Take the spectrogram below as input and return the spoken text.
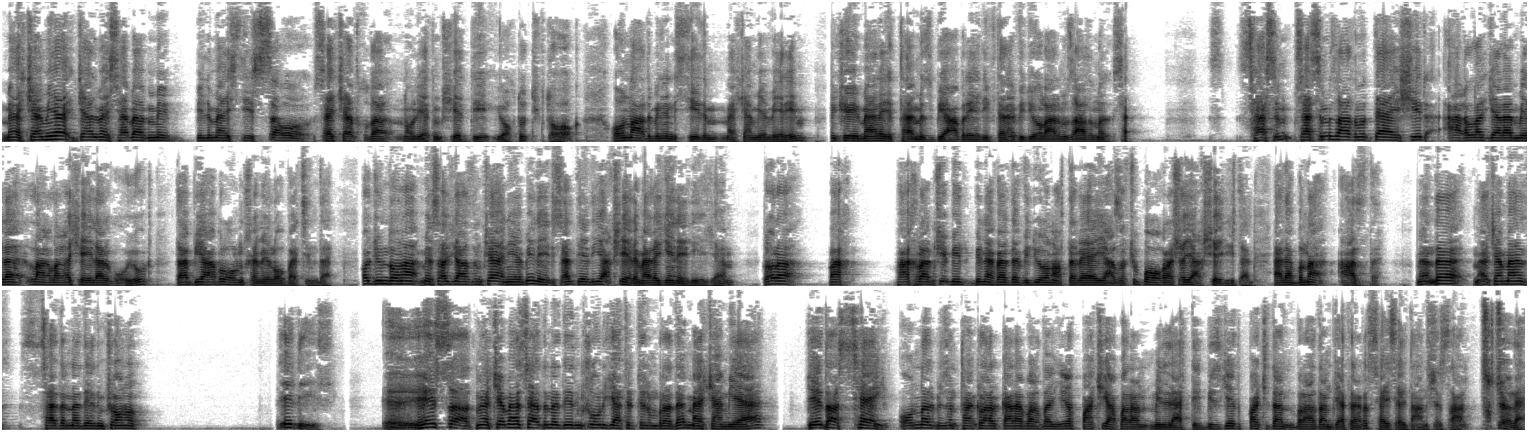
Məhkəməyə gəlmək səbəbimi bilmək istəyirsinizsə, o Səkət Xuda 077 yoxdur TikTok. Onun adını istəyirdim məhkəməyə verim. Çünki məni təmiz bir abr eləyibdən videolarımız adımı sə səsim səsimiz adımı dəyişir, ağla gələn belə lağlağa şeylər qoyur. Da bir abr olmuşam elə o bəcində. O gün də ona mesaj yazdım ki, niyə belə edirsən? Dedi, yaxşı eləmə, hələ yenə eləyəcəm. Sonra bax Baxıram ki, bir, bir nəfər də videonun altında rəyə yazıb ki, boğraşa yaxşı edirsən. Hələ buna azdır. Mən də məhkəmənin sədrinə dedim ki, onu dediniz. E, heç saat məhkəmənin sədrinə dedim ki, onu gətirtirin burada məhkəməyə. Dedi, səy, onlar bizim tanklar Qarabağdan yığıb Bakıya aparan millətdir. Biz gedib Bakıdan bir adam gətirərik, səy-səy danışırsan. Çıx çölə.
